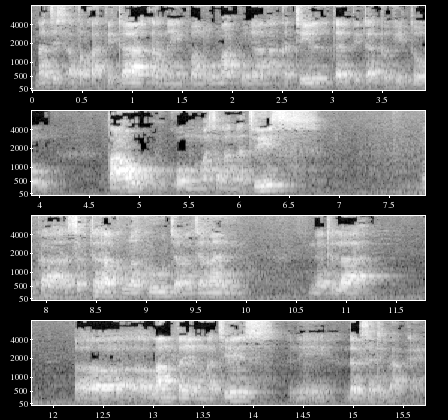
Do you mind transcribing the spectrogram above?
najis ataukah tidak karena yang tuan rumah punya anak kecil dan tidak begitu tahu hukum masalah najis maka sekedar ragu-ragu jangan-jangan ini adalah e, lantai yang najis. Ini tidak bisa dipakai.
